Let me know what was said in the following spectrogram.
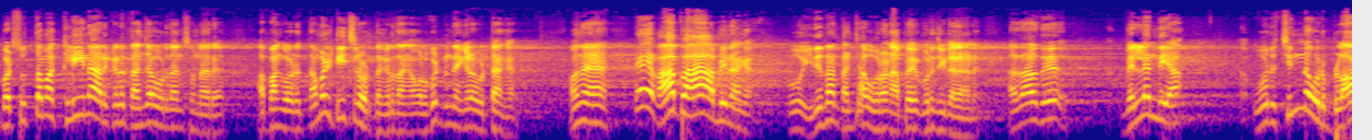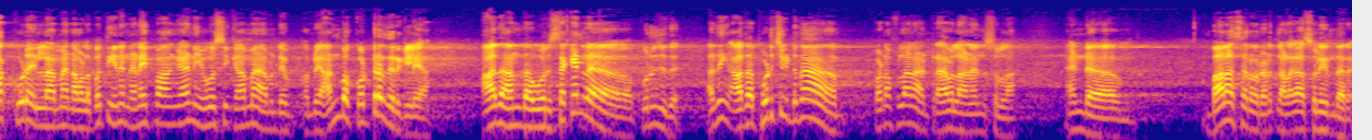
பட் சுத்தமா கிளீனா இருக்கிறது தஞ்சாவூர் தான் சொன்னாரு. அப்ப அங்க ஒரு தமிழ் டீச்சர் ஒருத்தங்க இருந்தாங்க. அவங்களை கூட்டு வந்து எங்கட விட்டாங்க. அவங்க ஏய் வாப்பா அப்படின்னாங்க. ஓ இதுதான் தஞ்சாவூரா? நான் அப்பவே புரிஞ்சுக்கிட்டேன் நான். அதாவது வெள்ளந்தியா ஒரு சின்ன ஒரு பிளாக் கூட இல்லாம நம்மளை பத்தி என்ன நினைப்பாங்கன்னு யோசிக்காம அப்படி அப்படி அன்பை கொட்டுறது இருக்கு இல்லையா? அது அந்த ஒரு செகண்ட்ல புரிஞ்சுது. ஐ திங்க் அதை பிடிச்சிக்கிட்டு தான் படம் ஃபுல்லாக நான் ட்ராவல் ஆனேன்னு சொல்லலாம். அண்ட் um, பாலா சார் ஒரு இடத்துல அழகாக சொல்லியிருந்தார்.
